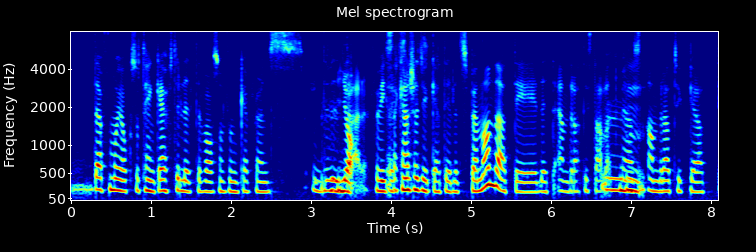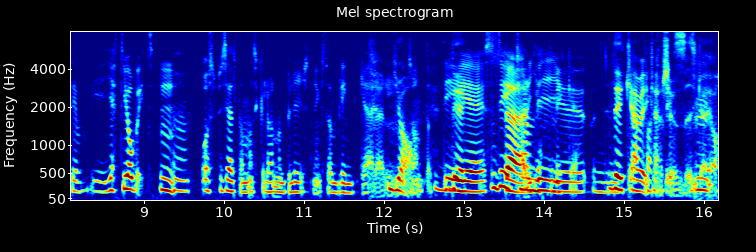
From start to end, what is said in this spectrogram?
där får man ju också tänka efter lite vad som funkar för ens individ Mm. Ja, där. För vissa exakt. kanske tycker att det är lite spännande att det är lite ändrat i stallet Mm. medan Mm. andra tycker att det är jättejobbigt. mm. Och speciellt om man skulle ha någon belysning som blinkar eller Ja, något sånt. Det, det- stör Det kan vi jättemycket. ju undvika det kan vi faktiskt. kanske undvika Mm. ja.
